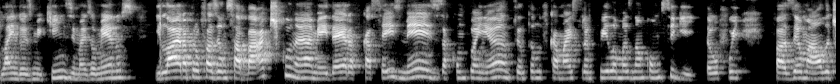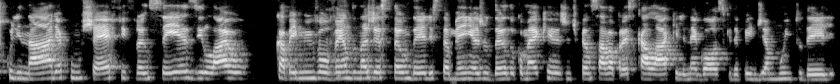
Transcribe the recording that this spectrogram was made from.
lá em 2015, mais ou menos, e lá era para eu fazer um sabático, né? A minha ideia era ficar seis meses acompanhando, tentando ficar mais tranquila, mas não consegui. Então, eu fui fazer uma aula de culinária com um chefe francês e lá eu acabei me envolvendo na gestão deles também, ajudando como é que a gente pensava para escalar aquele negócio que dependia muito dele.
